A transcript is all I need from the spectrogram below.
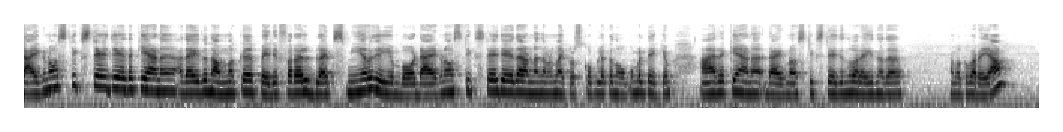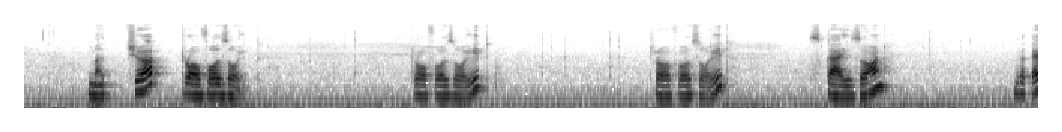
ഡയഗ്നോസ്റ്റിക് സ്റ്റേജ് ഏതൊക്കെയാണ്? അതായത് നമുക്ക് പെരിഫറൽ ബ്ലഡ് സ്മിയർ ചെയ്യുമ്പോൾ ഡയഗ്നോസ്റ്റിക് സ്റ്റേജ് ഏതാണ് നമ്മൾ മൈക്രോസ്കോപ്പിലൊക്കെ നോക്കുമ്പോഴത്തേക്കും ആരൊക്കെയാണ് ഡയഗ്നോസ്റ്റിക് സ്റ്റേജ് എന്ന് പറയുന്നത്? നമുക്ക് പറയാം. Mature trophozoite trophozoite trophozoite schizont ഇതൊക്കെ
